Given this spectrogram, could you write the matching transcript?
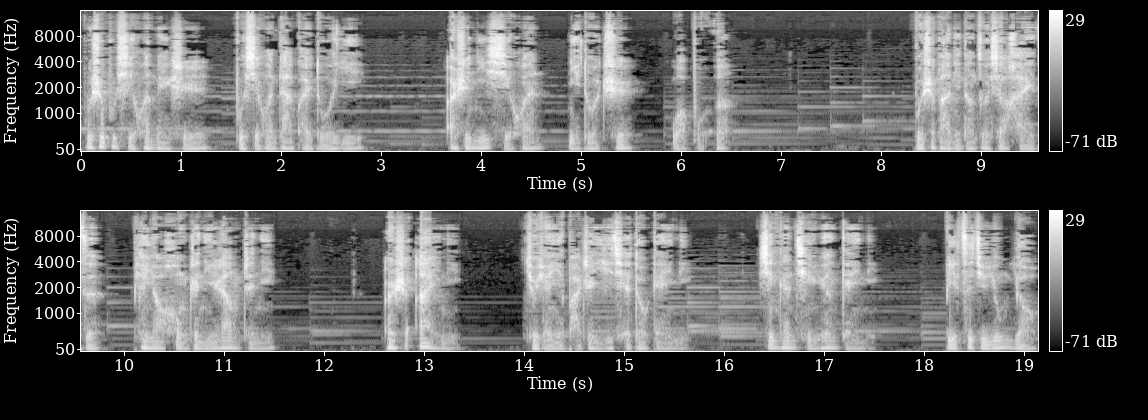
不是不喜欢美食不喜欢大快朵颐，而是你喜欢你多吃我不饿。不是把你当做小孩子偏要哄着你让着你，而是爱你，就愿意把这一切都给你，心甘情愿给你。比自己拥有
